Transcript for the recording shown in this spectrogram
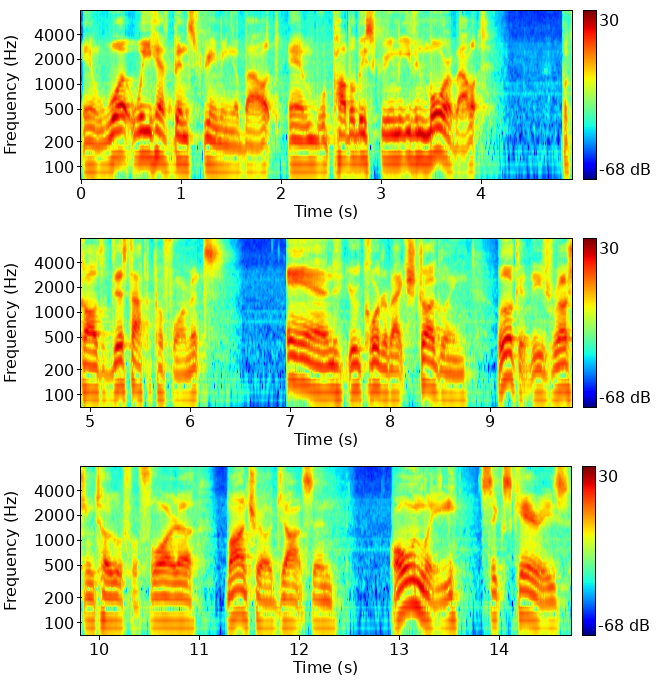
and what we have been screaming about and will probably scream even more about because of this type of performance and your quarterback struggling. Look at these rushing totals for Florida. Montrell Johnson, only six carries,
